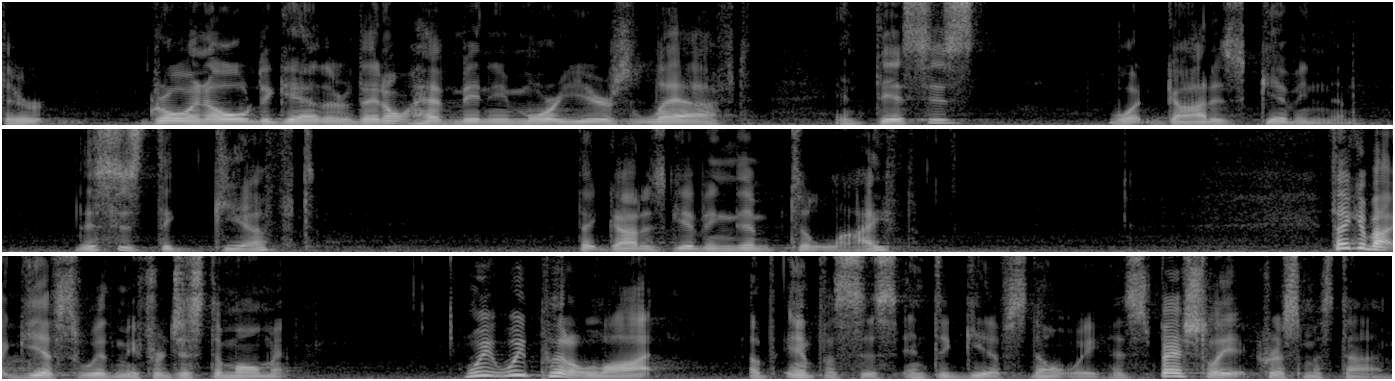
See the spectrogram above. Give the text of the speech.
They're growing old together. They don't have many more years left. And this is what God is giving them. This is the gift that God is giving them to life. Think about gifts with me for just a moment. We, we put a lot of emphasis into gifts, don't we? Especially at Christmas time.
